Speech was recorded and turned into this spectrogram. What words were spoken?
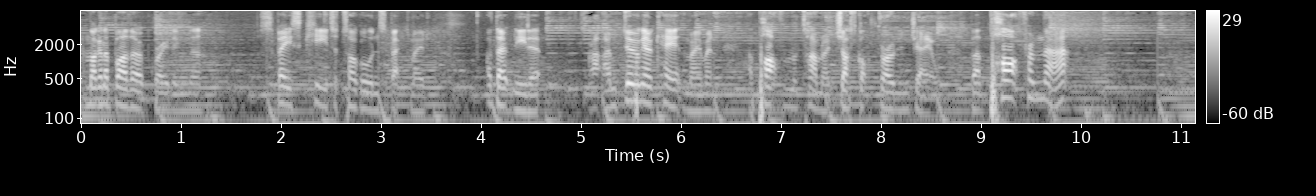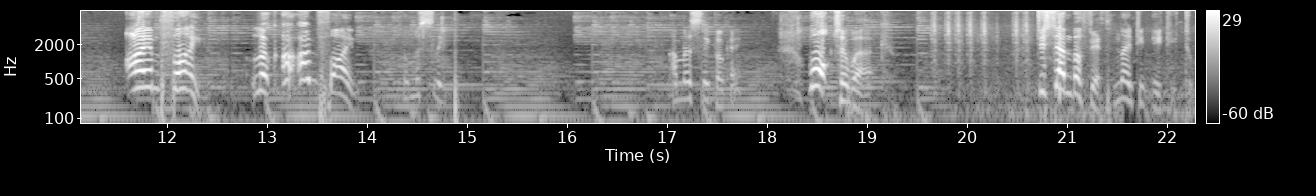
I'm not going to bother upgrading the space key to toggle inspect mode. I don't need it. I'm doing okay at the moment, apart from the time when I just got thrown in jail. But apart from that, I am fine. Look, I am fine. I'm asleep. I'm gonna sleep, okay? Walk to work. December 5th, 1982.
